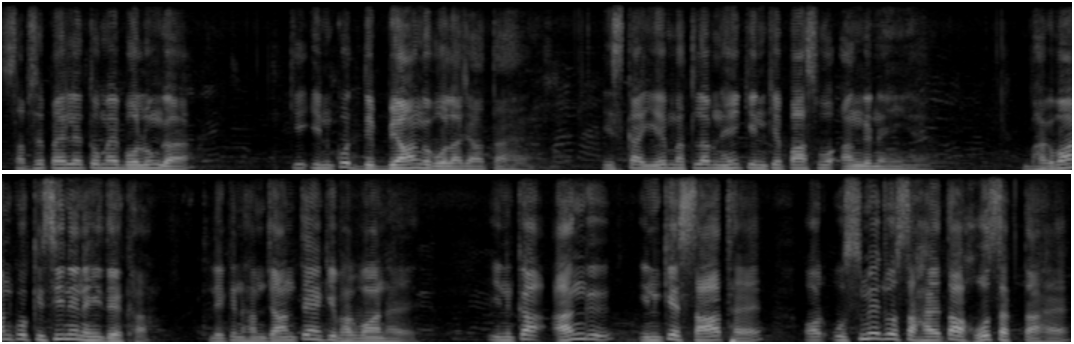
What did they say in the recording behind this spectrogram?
सबसे पहले तो मैं बोलूँगा कि इनको दिव्यांग बोला जाता है इसका ये मतलब नहीं कि इनके पास वो अंग नहीं है। भगवान को किसी ने नहीं देखा, लेकिन हम जानते हैं कि भगवान है। इनका अंग इनके साथ है और उसमें जो सहायता हो सकता है,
